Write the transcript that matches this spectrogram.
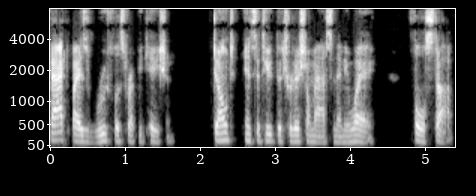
backed by his ruthless reputation. Don't institute the traditional Mass in any way. Full stop.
